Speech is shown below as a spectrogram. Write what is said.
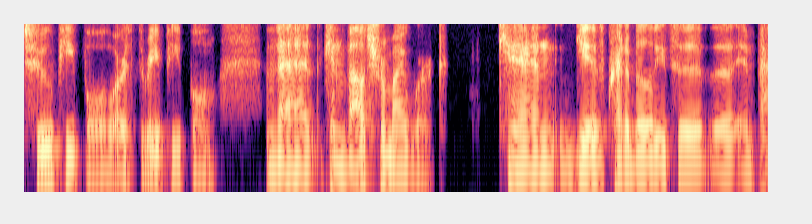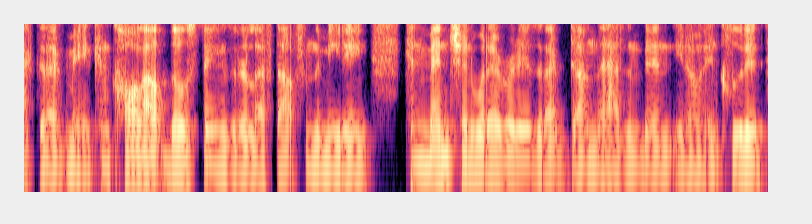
two people or three people that can vouch for my work, can give credibility to the impact that I've made, can call out those things that are left out from the meeting, can mention whatever it is that I've done that hasn't been, you know, included,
